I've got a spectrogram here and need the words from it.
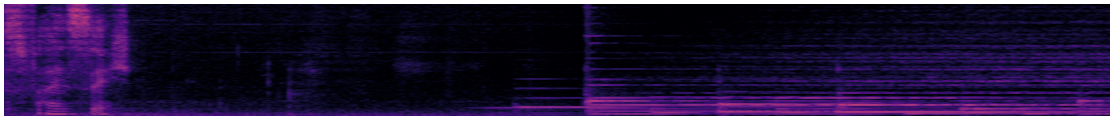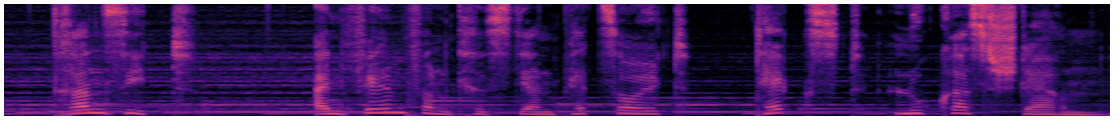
Das weiß ich. Transit. Ein Film von Christian Petzold. Text Lukas Stern.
